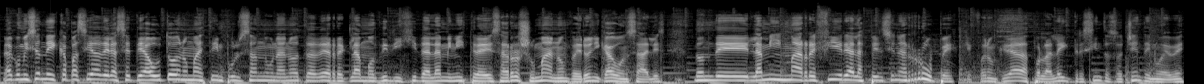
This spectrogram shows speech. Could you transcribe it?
La Comisión de Discapacidad de la CTA Autónoma está impulsando una nota de reclamo dirigida a la ministra de Desarrollo Humano, Verónica González, donde la misma refiere a las pensiones RUPE, que fueron creadas por la Ley 389,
